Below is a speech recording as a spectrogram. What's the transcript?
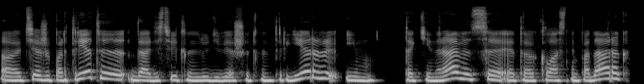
А, те же портреты, да, действительно, люди вешают в интерьер, им такие нравятся, это классный подарок,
